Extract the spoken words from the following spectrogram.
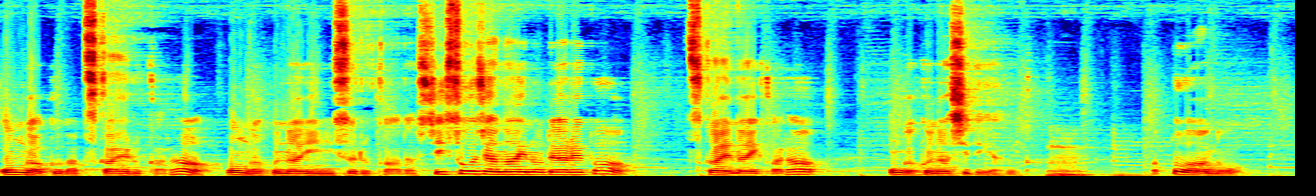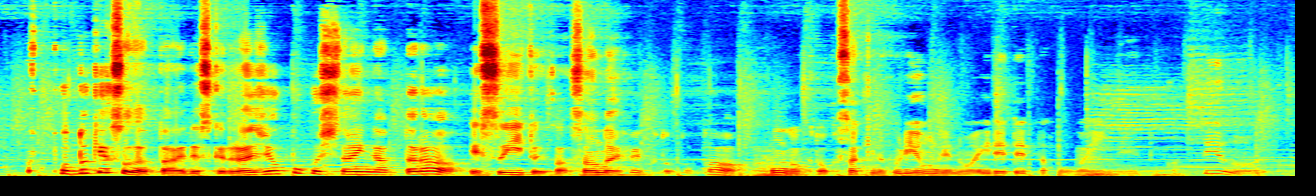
音楽が使えるから音楽何にするかだしそうじゃないのであれば使えないから音楽なしでやるか。あとはあのポッドキャストだったらあれですけどラジオっぽくしたいんだったら SE というかサウンドエフェクトとか、うん音楽とかさっきのフリー音源のは入れてった方がいいねとかっていうのはあるかない。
